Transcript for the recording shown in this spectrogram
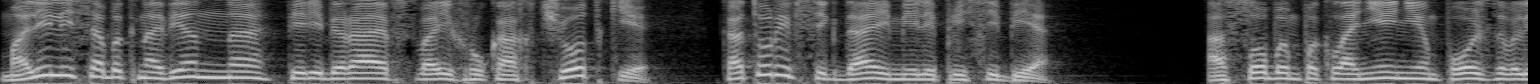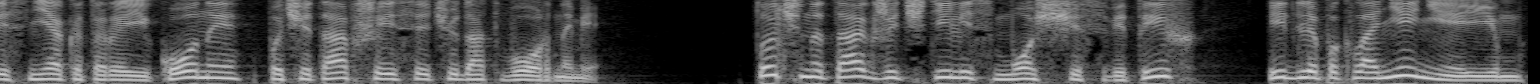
Молились обыкновенно, перебирая в своих руках четки, которые всегда имели при себе – Особым поклонением пользовались некоторые иконы, почитавшиеся чудотворными. Точно так же чтились мощи святых, и для поклонения им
